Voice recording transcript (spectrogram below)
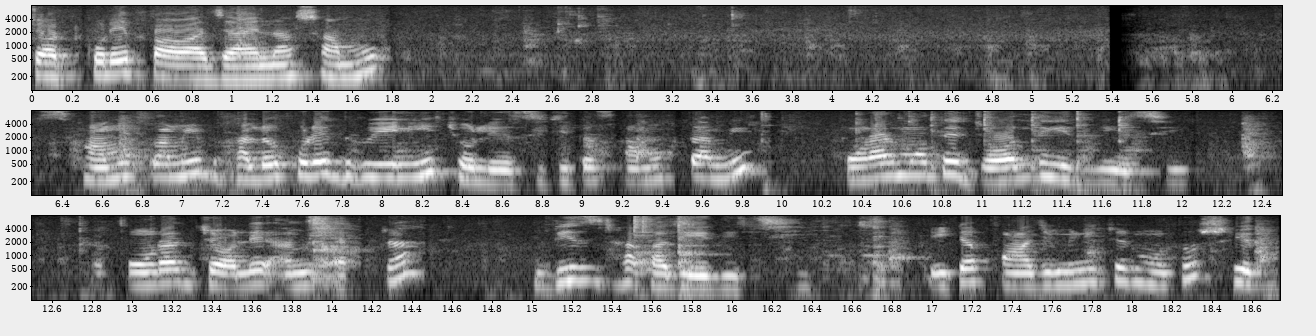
চট করে পাওয়া যায় না শামুক। শামুক আমি ভালো করে ধুয়ে নিয়ে চলে এসেছি। তো শামুকটা আমি কোঁড়ার মধ্যে জল দিয়ে দিয়েছি। কোঁড়ার জলে আমি একটা ডিশ ঢাকা দিয়ে দিচ্ছি। এটা পাঁচ মিনিটের মতো সেদ্ধ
